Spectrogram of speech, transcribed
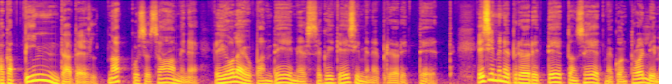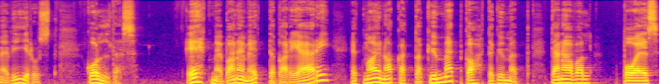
aga pindadelt nakkuse saamine ei ole ju pandeemias see kõige esimene prioriteet. esimene prioriteet on see, et me kontrollime viirust koldes ehk me paneme ette barjääri, et ma ei nakata kümmet, kahtekümmet tänaval, poes,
